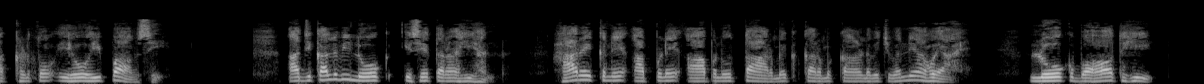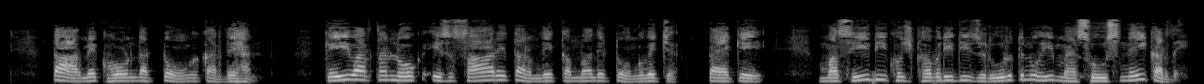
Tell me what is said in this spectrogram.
ਆਖਣ ਤੋਂ ਇਹੋ ਹੀ ਭਾਵ ਸੀ। ਅੱਜ ਕੱਲ ਵੀ ਲੋਕ ਇਸੇ ਤਰ੍ਹਾਂ ਹੀ ਹਨ। ਹਰ ਇੱਕ ਨੇ ਆਪਣੇ ਆਪ ਨੂੰ ਧਾਰਮਿਕ ਕਰਮਕਾਂਡ ਵਿੱਚ ਵੰਨਿਆ ਹੋਇਆ ਹੈ। ਲੋਕ ਬਹੁਤ ਹੀ ਧਾਰਮਿਕ ਹੋਣ ਦਾ ਢੋਂਗ ਕਰਦੇ ਹਨ। ਕਈ ਵਾਰ ਤਾਂ ਲੋਕ ਇਸ ਸਾਰੇ ਧਰਮ ਦੇ ਕੰਮਾਂ ਦੇ ਢੋਂਗ ਵਿੱਚ ਪੈ ਕੇ ਮਸੀਹ ਦੀ ਖੁਸ਼ਖਬਰੀ ਦੀ ਜ਼ਰੂਰਤ ਨੂੰ ਹੀ ਮਹਿਸੂਸ ਨਹੀਂ ਕਰਦੇ।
